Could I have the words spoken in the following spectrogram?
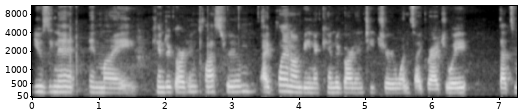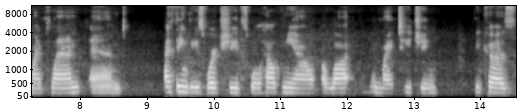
using it in my kindergarten classroom. I plan on being a kindergarten teacher once I graduate. That's my plan. And I think these worksheets will help me out a lot in my teaching because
